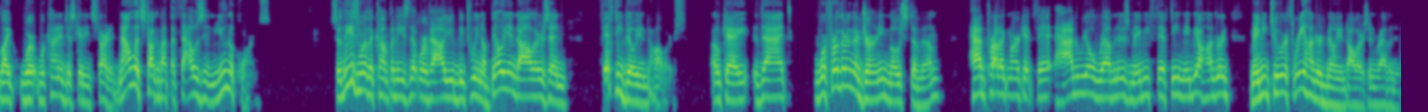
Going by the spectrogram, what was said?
like we're, we're kind of just getting started. Now let's talk about the thousand unicorns. So these were the companies that were valued between a billion dollars and $50 billion, okay, that were further in their journey, most of them, had product market fit, had real revenues, maybe 50, maybe 100, maybe two or 300 million dollars in revenue.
